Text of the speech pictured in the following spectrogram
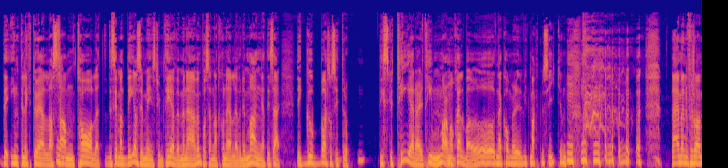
det intellektuella mm. samtalet. Det ser man dels i mainstream-tv men även på så nationella evenemang. Att det, är så här, det är gubbar som sitter och diskuterar i timmar. Och man själv bara, "Åh, när kommer vit maktmusiken? Nej men du förstår vad jag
